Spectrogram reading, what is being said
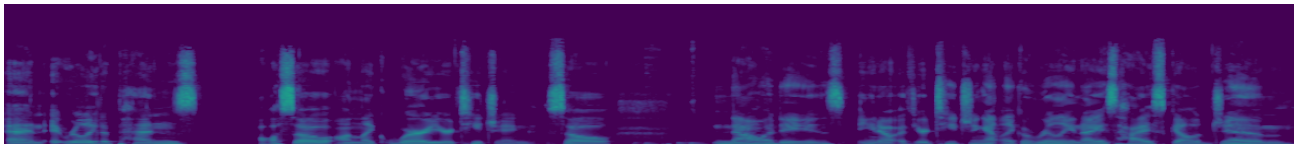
And it really depends also on like where you're teaching. So nowadays you know if you're teaching at like a really nice high scale gym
